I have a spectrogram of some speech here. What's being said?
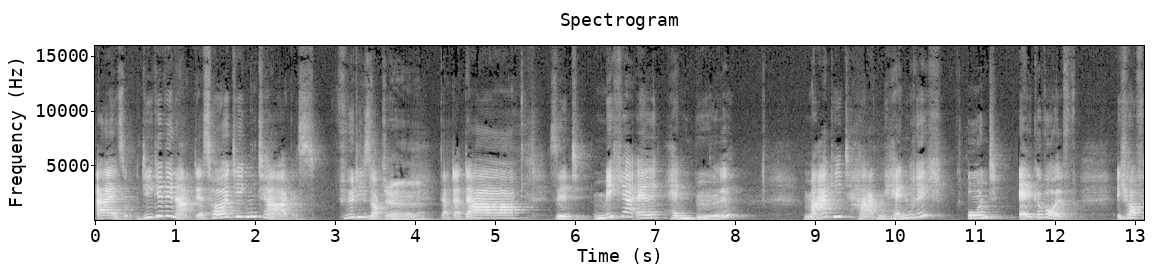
Also, die Gewinner des heutigen Tages für die Socken Ja. da da da sind Michael Henböhl, Margit Hagen-Henrich und Elke Wolf. Ich hoffe,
